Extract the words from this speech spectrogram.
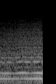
Oh.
